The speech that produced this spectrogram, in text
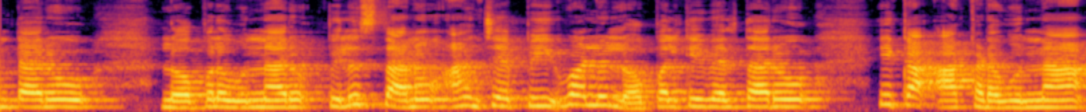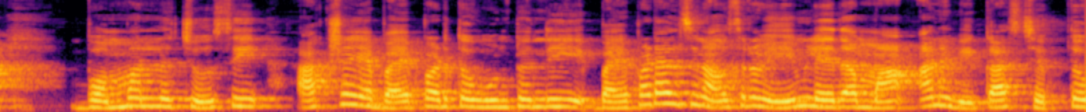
ఉంటారు. లోపల ఉన్నారు పిలుస్తాను అని చెప్పి వాళ్ళు లోపలికి వెళ్తారు. ఇక అక్కడ ఉన్న బొమ్మలను చూసి అక్షయ భయపడుతూ ఉంటుంది. భయపడాల్సిన అవసరం ఏం లేదమ్మా అని వికాస్ చెప్తూ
